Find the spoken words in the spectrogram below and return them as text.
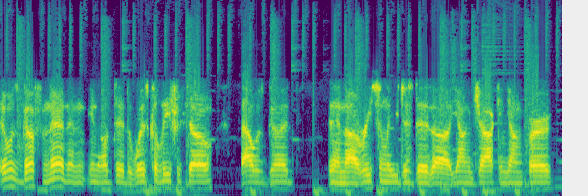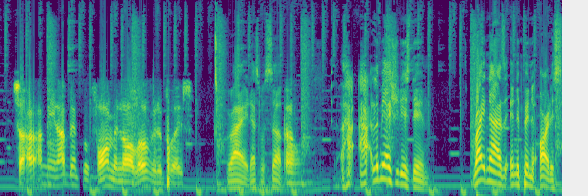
it was good from there. Then you know did the Wiz Khalifa show. That was good. Then uh, recently we just did uh, Yung Joc and Yung Berg. So I, I mean I've been performing all over the place. Right. That's what's up. Um, How- how- let me ask you this then. Right now, as an independent artist,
